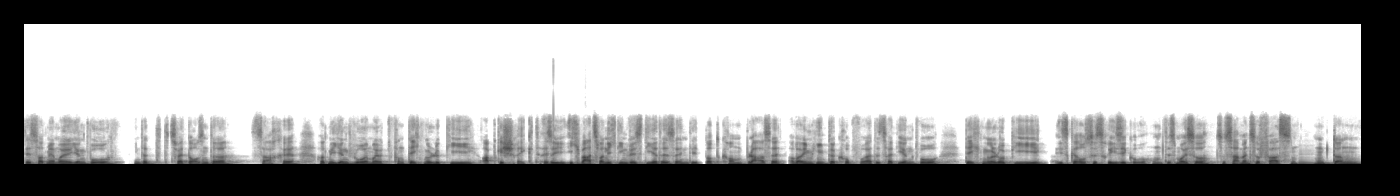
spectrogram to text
das hat mir mal irgendwo in der 2000er Sache hat mich irgendwo einmal von Technologie abgeschreckt. Also ich, ich war zwar nicht investiert, also in die Dotcom-Blase, aber im Hinterkopf war das halt irgendwo Technologie ist großes Risiko, um das mal so zusammenzufassen. Mhm. Und dann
